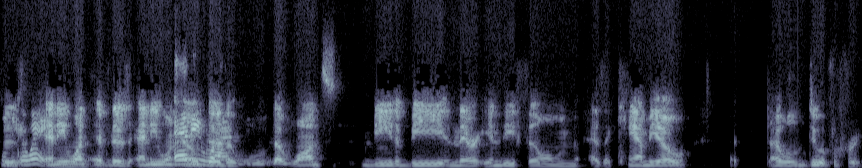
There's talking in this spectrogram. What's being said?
there's your way. anyone if there's anyone, out there that, that wants me to be in their indie film as a cameo i will do it for free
